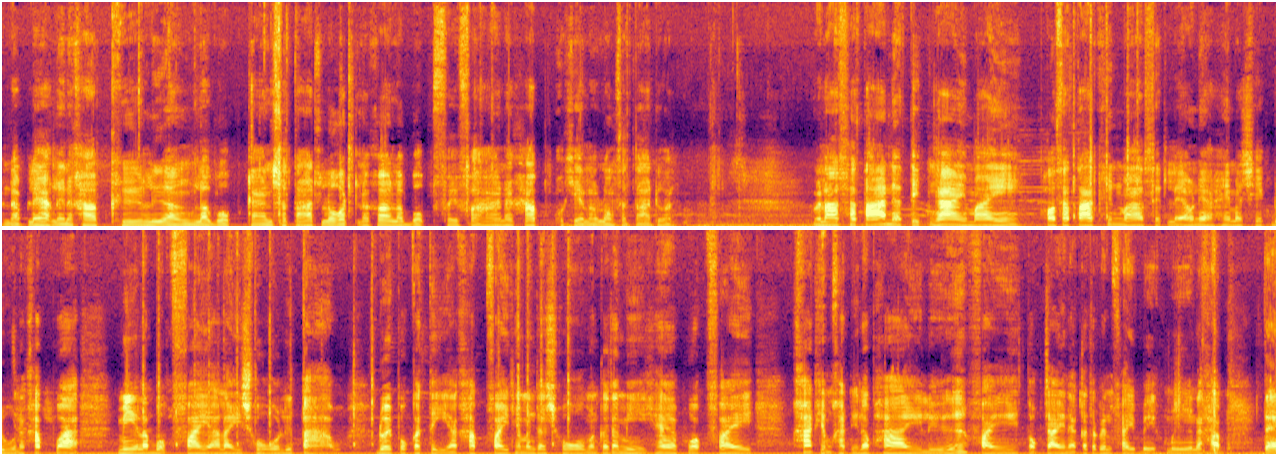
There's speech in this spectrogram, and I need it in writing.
อันดับแรกเลยนะครับ คือเรื่องระบบการสตาร์ทรถแล้วก็ระบบไฟฟ้านะครับ โอเค เราลองสตาร์ทดูก่อนเวลาสตาร์ทเนี่ยติดง่ายไหม พอสตาร์ทขึ้นมาเสร็จแล้วเนี่ยให้มาเช็คดูนะครับว่ามีระบบไฟอะไรโชว์หรือเปล่า โดยปกติอะครับไฟที่มันจะโชว์มันก็จะมีแค่พวกไฟคาดเข็มขัดนิรภัย หรือไฟตกใจเนี่ยก็จะเป็นไฟเบรกมือนะครับ แต่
